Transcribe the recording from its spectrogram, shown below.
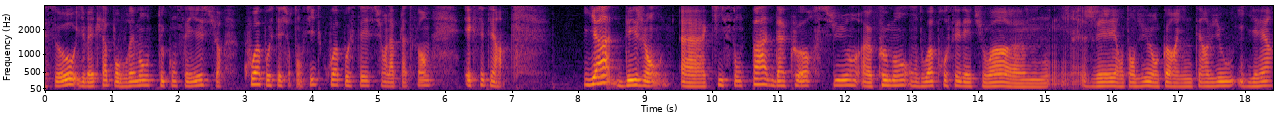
SEO, il va être là pour vraiment te conseiller sur quoi poster sur ton site, quoi poster sur la plateforme, etc. Il y a des gens euh, qui sont pas d'accord sur euh, comment on doit procéder. Tu vois, euh, j'ai entendu encore une interview hier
